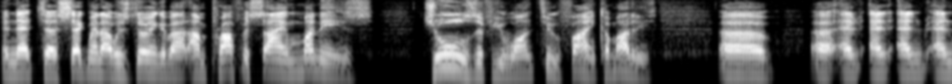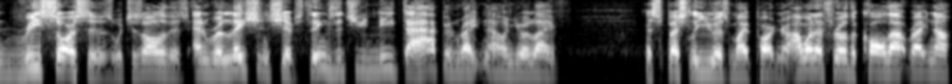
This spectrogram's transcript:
in that uh, segment I was doing about I'm prophesying monies, jewels, if you want to, fine, commodities, uh, uh, and and and and resources, which is all of this, and relationships, things that you need to happen right now in your life especially you as my partner. I want to throw the call out right now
